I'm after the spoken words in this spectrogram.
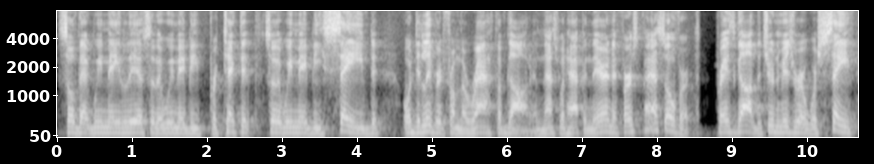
so that we may live, so that we may be protected, so that we may be saved or delivered from the wrath of God. And that's what happened there in the first Passover. Praise God, the children of Israel were safe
